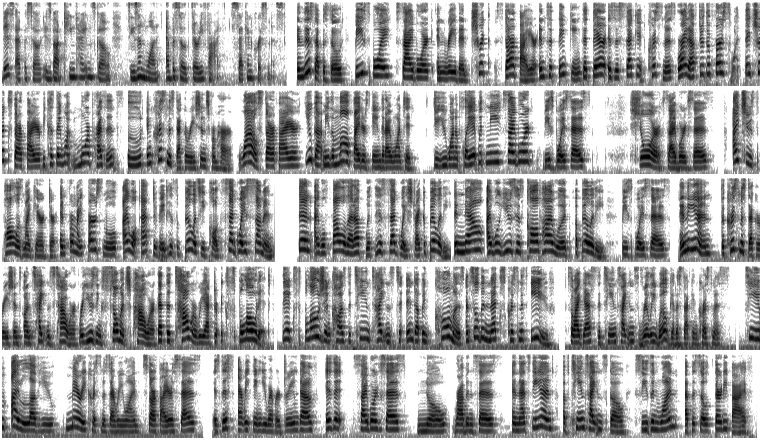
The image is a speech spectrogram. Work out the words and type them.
This episode is about Teen Titans Go, Season 1, Episode 35, Second Christmas. In this episode, Beast Boy, Cyborg, and Raven trick Starfire into thinking that there is a second Christmas right after the first one. They trick Starfire because they want more presents, food, and Christmas decorations from her. Wow, Starfire, you got me the Mall Fighters game that I wanted. Do you want to play it with me, Cyborg? Beast Boy says. Sure, Cyborg says. I choose Paul as my character, and for my first move, I will activate his ability called Segway Summon. Then I will follow that up with his Segway Strike ability. And now I will use his Call Plywood ability, Beast Boy says. In the end, the Christmas decorations on Titan's Tower were using so much power that the tower reactor exploded. The explosion caused the Teen Titans to end up in comas until the next Christmas Eve. So I guess the Teen Titans really will get a second Christmas. Team, I love you. Merry Christmas, everyone, Starfire says. Is this everything you ever dreamed of? Is it? Cyborg says. No, Robin says. And that's the end of Teen Titans Go, Season 1, Episode 35.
